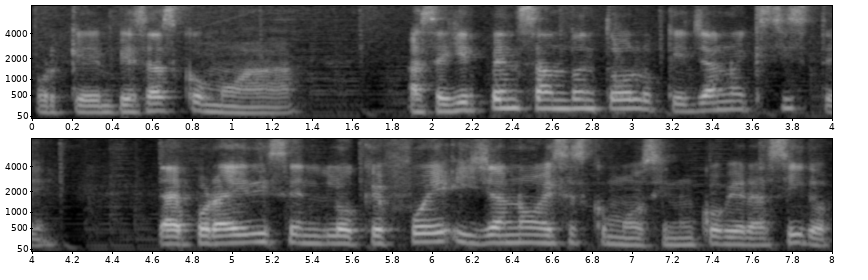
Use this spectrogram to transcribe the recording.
Porque empiezas como a, a seguir pensando en todo lo que ya no existe. Ah, Por ahí dicen lo que fue y ya no es, es como si nunca hubiera sido.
